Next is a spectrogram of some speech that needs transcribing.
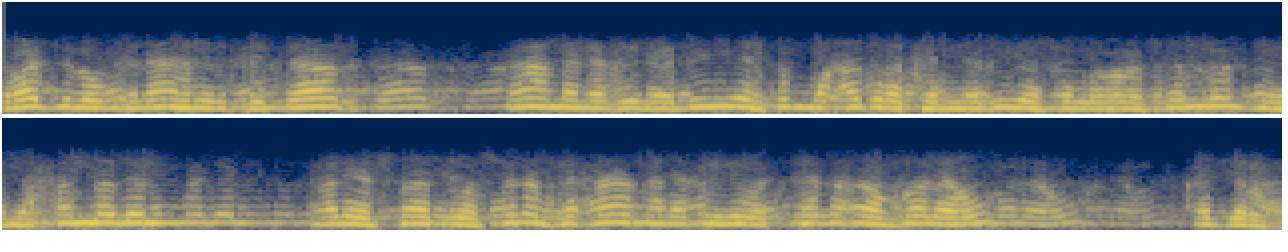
رجل من أهل الكتاب آمن بنبيه ثم أدرك النبي صلى الله عليه وسلم أي محمدا عليه الصلاة والسلام فآمن به واتبعه فله أجرا.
